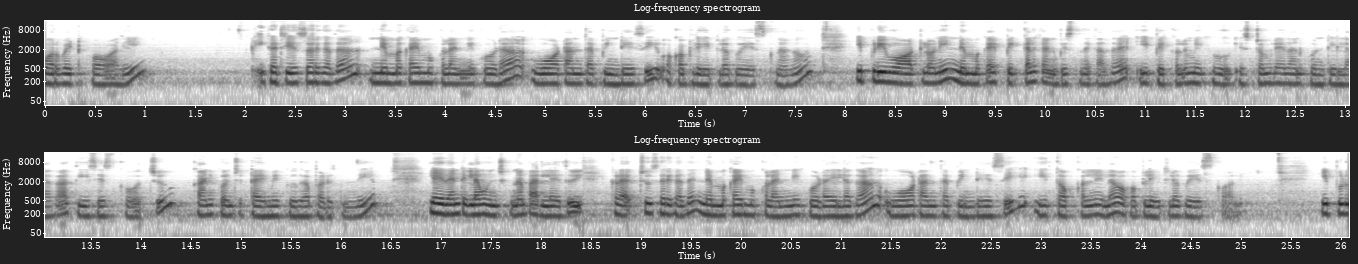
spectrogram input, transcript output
ఊరబెట్టుకోవాలి. ఇక్కడ చేశారు కదా నిమ్మకాయ ముక్కలన్నీ కూడా అంతా పిండేసి ఒక ప్లేట్లోకి వేసుకున్నాను. ఇప్పుడు ఈ వాటర్లోని నిమ్మకాయ పిక్కలు కనిపిస్తుంది కదా ఈ పిక్కలు మీకు ఇష్టం లేదనుకుంటే ఇలాగా తీసేసుకోవచ్చు కానీ కొంచెం టైం ఎక్కువగా పడుతుంది. లేదంటే ఇలా ఉంచుకున్నా పర్లేదు. ఇక్కడ చూసారు కదా నిమ్మకాయ ముక్కలన్నీ కూడా ఇలాగా అంతా పిండేసి ఈ తొక్కల్ని ఇలా ఒక ప్లేట్లోకి వేసుకోవాలి. ఇప్పుడు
